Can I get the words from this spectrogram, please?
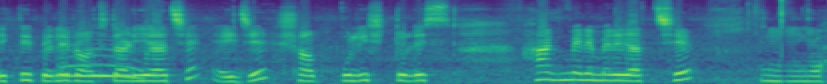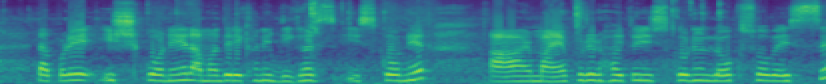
দেখতেই পেলে রথ দাঁড়িয়ে আছে, এই যে সব পুলিশ টুলিশ হাঁক মেরে মেরে যাচ্ছে। তারপরে ইস্কনের, আমাদের এখানে দীঘার ইস্কনের আর মায়াপুরের হয়তো ইস্কনের লোক সব এসছে।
